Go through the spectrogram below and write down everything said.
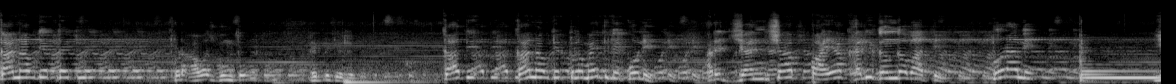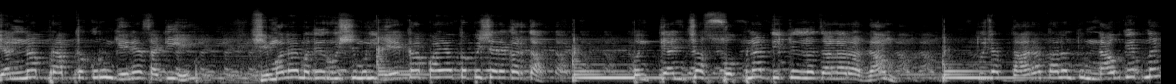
का नाव देत नाही तू थोडा आवाज घुमतो का दे का नाव देत तुला माहिती नाही कोण आहे? अरे ज्यांच्या पायाखाली गंगा वाहते तो राम यांना प्राप्त करून घेण्यासाठी हिमालयामध्ये ऋषी मुनी एका पाया तपश्चर्या करतात. पण त्यांच्या स्वप्नात देखील न जाणारा राम तुझ्या दारात आला तू नाव देत नाही?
